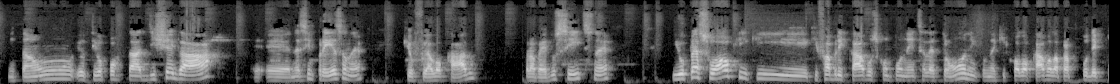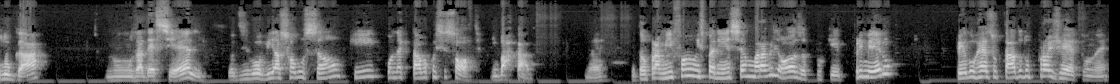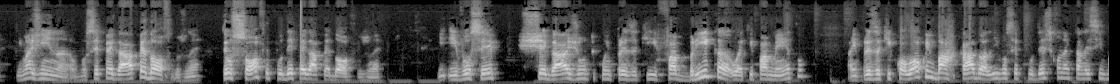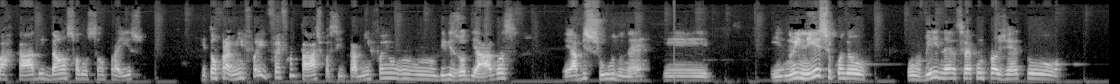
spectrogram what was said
Então, eu tive a oportunidade de chegar é, é, nessa empresa, né, que eu fui alocado através do CITES, né, E o pessoal que, que, que fabricava os componentes eletrônicos, né, que colocava lá para poder plugar nos ADSL, eu desenvolvi a solução que conectava com esse software embarcado, né? Então, para mim foi uma experiência maravilhosa, porque primeiro pelo resultado do projeto, né? Imagina você pegar pedófilos, né? Teu software poder pegar pedófilos, né? E, e você chegar junto com a empresa que fabrica o equipamento, a empresa que coloca o embarcado ali, você poder se conectar nesse embarcado e dar uma solução para isso. Então, para mim foi, foi fantástico, assim, para mim foi um, divisor de águas é absurdo, né? E, e no início, quando eu ouvi, né, você vai para um projeto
